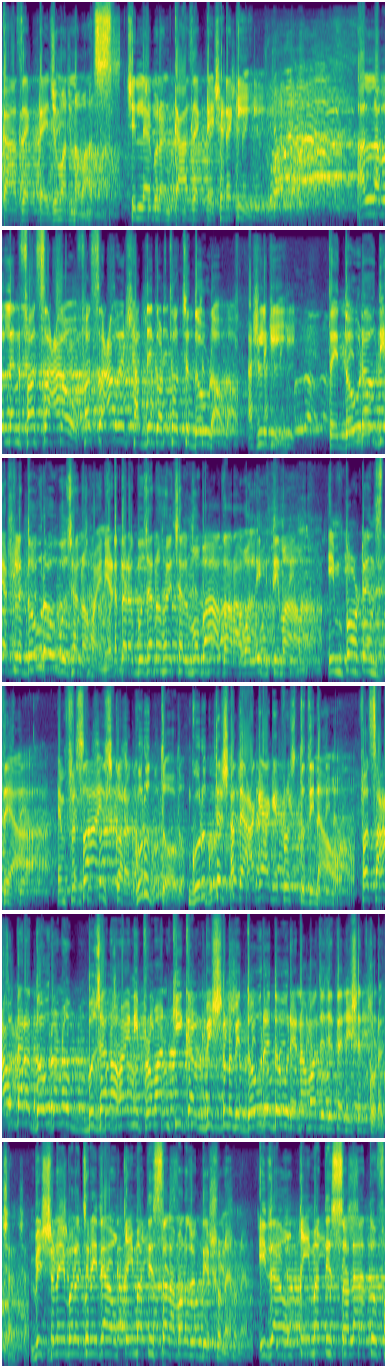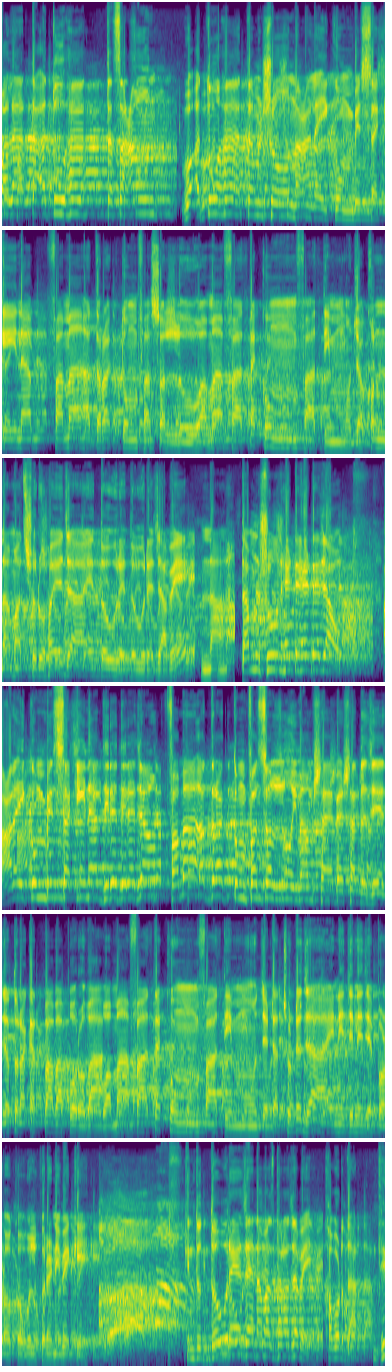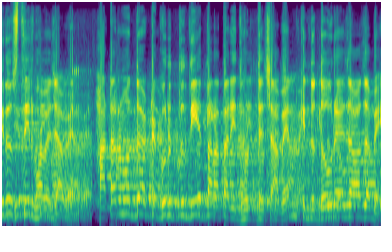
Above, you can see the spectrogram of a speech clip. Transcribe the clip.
কাজ একটাই, জুমার নামাজ। চিল্লায় বলেন, কাজ একটাই, সেটা কি? আল্লাহ বললেন ফাসাও ফাসাও এর শাব্দিক অর্থ হচ্ছে দৌড়াও। আসলে কি? তো এই দৌড়াও দিয়ে আসলে দৌড়াও বোঝানো হয়নি। এটা দ্বারা বোঝানো হয়েছে আল মুবাদারা ওয়াল ইহতিমাম ইম্পর্টেন্স দেয়া। এমফাসাইজ করা, গুরুত্ব। গুরুত্বের সাথে আগে আগে প্রস্তুতি নাও। ফাসাও দ্বারা দৌড়ানো, বোঝানো হয়নি প্রমাণ কি, কারণ বিশ্বনবী দৌড়ে দৌড়ে নামাজে যেতে নিষেধ করেছেন। বিশ্বনবী বলেছেন, ইদা উকিমাতিস সালাহ মনোযোগ দিয়ে শুনেন। ইদা উকিমাতিস সালাতু ফালা তাতুহা তাসআউন ওয়া আতুহা তামশুন আলাইকুম বিসাকিনা, ফামা আদরাকতুম ফাসাল্লু ওয়া মা ফাতাকুম ফাতিম্মু যখন নামাজ শুরু হয়ে যায়, দৌড়ে দৌড়ে যাবে না। তামশুন, হেঁটে হেঁটে যাও। আলাইকুম বিসাকিনা ধীরে ধীরে যাও। ফামা আদরাকতুম ফাসাল্লু, ইমাম সাহেবের সাথে যে যত রাকাত পাবা, পড়বা। ওয়া মা ফাতাকুম ফাতিম্মু যেটা ছুটে যায়, নিজে নিজে পড়ো, কবুল করে নিবে কে? কিন্তু দৌড়ে যায় নামাজ ধরা যাবে, খবরদার। ধীর স্থির ভাবে যাবেন। হাঁটার মধ্যে একটা গুরুত্ব দিয়ে তাড়াতাড়ি ধরতে চাবেন, কিন্তু দৌড়ে যাওয়া যাবে।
